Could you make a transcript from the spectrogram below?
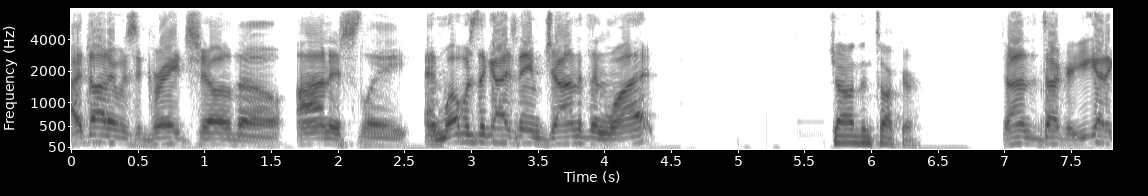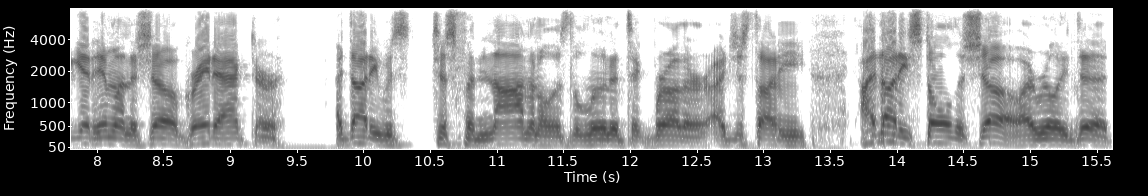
I thought it was a great show, though, honestly. And what was the guy's name? Jonathan what? Jonathan Tucker. Jonathan Tucker. You got to get him on the show. Great actor. I thought he was just phenomenal as the lunatic brother. I just thought he, I thought he stole the show. I really did.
